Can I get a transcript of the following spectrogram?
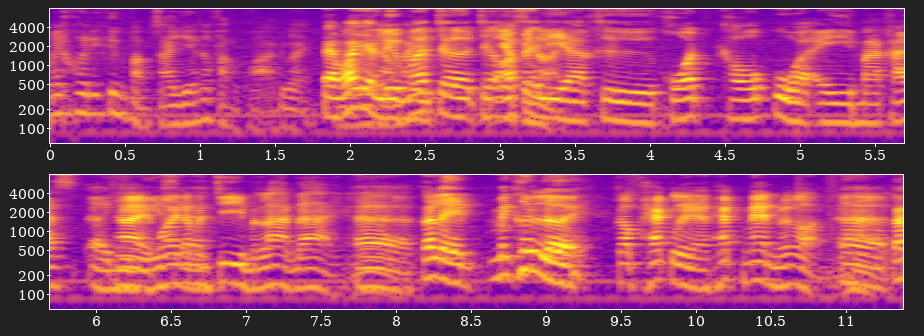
ไม่ค่อยได้ขึ้นฝั่งซ้ายเยอะเท่าฝั่งขวาด้วย แต่ว่าอย่าลืมว่าเจอเจอองีอยสบเตไปรหน่เลียคือโค้ชเขากลัวไอ้มาคัสเออใช่ยูเพนิราะสไอ้นั้นมันจี้มันลากได้เออก็เลยไม่ขึ้นเลย ก็แพ็คเลยไงแพ็คแน่นไว้ก่อนเออก็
